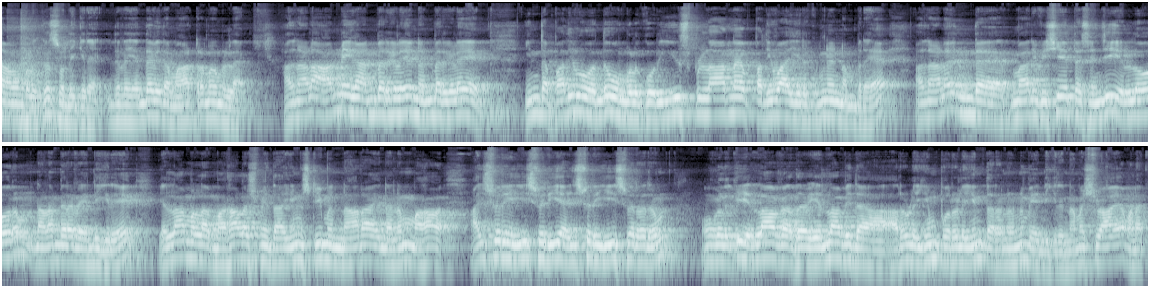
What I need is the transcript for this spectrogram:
நான் உங்களுக்கு சொல்லிக்கிறேன். இதில் எந்தவித மாற்றமும் இல்லை. அதனால் ஆன்மீக அன்பர்களே நண்பர்களே இந்த பதிவு வந்து உங்களுக்கு ஒரு யூஸ்ஃபுல்லான பதிவாக இருக்கும்னு நம்புகிறேன் அதனால் இந்த மாதிரி விஷயத்தை செஞ்சு எல்லோரும் நலம் பெற வேண்டுகிறேன். எல்லாம் மகாலட்சுமி தாயும் ஸ்ரீமன் நாராயணனும் மகா ஐஸ்வர்ய ஈஸ்வரிய ஐஸ்வர்ய ஈஸ்வரரும் உங்களுக்கு எல்லா வித எல்லா வித அருளையும் பொருளையும் தரணும்னு வேண்டிக்கிறேன். நம சிவாய வணக்கம்.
